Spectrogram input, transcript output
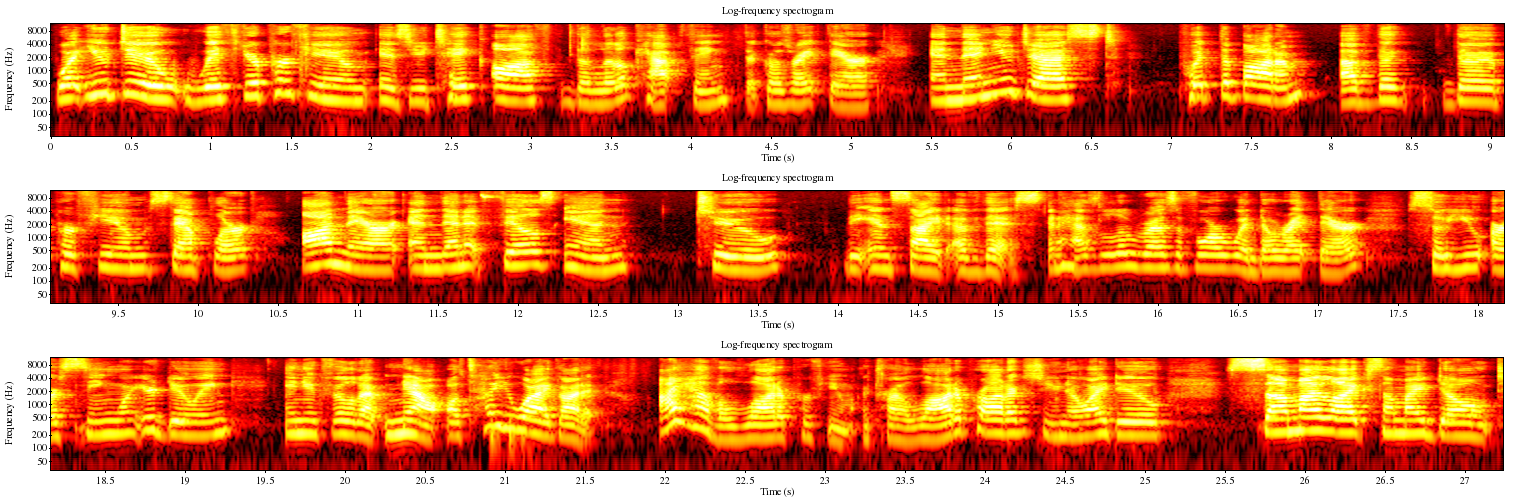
What you do with your perfume is you take off the little cap thing that goes right there, and then you just put the bottom of the, the perfume sampler on there, and then it fills in to the inside of this. And it has a little reservoir window right there. So you are seeing what you're doing and you fill it up. Now, I'll tell you why I got it. I have a lot of perfume. I try a lot of products. You know I do. Some I like, some I don't.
